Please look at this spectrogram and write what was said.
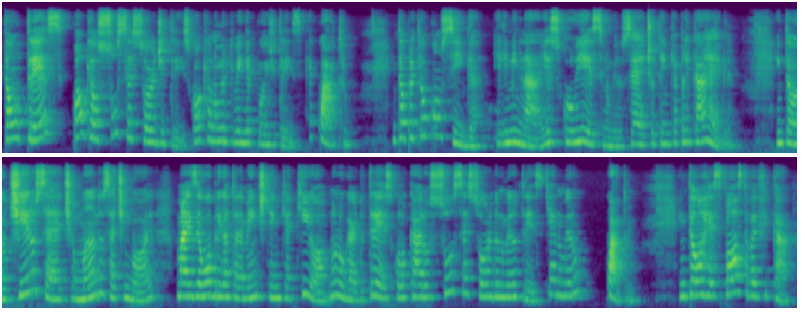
Então, o 3, qual que é o sucessor de 3? Qual que é o número que vem depois de 3? É 4. Então, para que eu consiga eliminar, excluir esse número 7, eu tenho que aplicar a regra. Então, eu tiro o 7, eu mando o 7 embora, mas eu obrigatoriamente tenho que aqui, ó, no lugar do 3, colocar o sucessor do número 3, que é número 4. Então, a resposta vai ficar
